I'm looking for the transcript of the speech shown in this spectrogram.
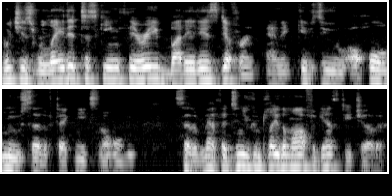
which is related to scheme theory, but it is different and it gives you a whole new set of techniques and a whole new set of methods, and you can play them off against each other.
